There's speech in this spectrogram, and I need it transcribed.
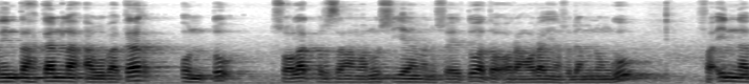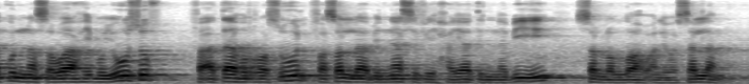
perintahkanlah Abu Bakar untuk sholat bersama manusia manusia itu atau orang-orang yang sudah menunggu. Fa inna kunna sawahibu Yusuf fa atahu rasul fa shalla bin nasi fi hayatin nabi sallallahu alaihi wasallam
